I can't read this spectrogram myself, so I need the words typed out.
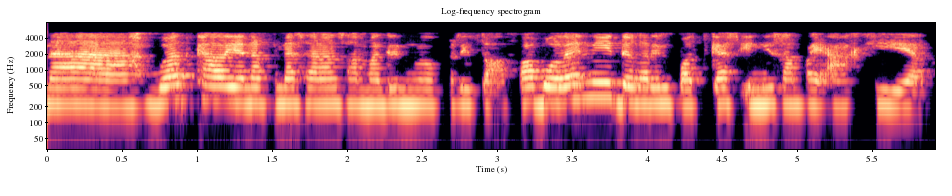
Nah, buat kalian yang penasaran sama Green Welfare itu apa, boleh nih dengerin podcast ini sampai akhir.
